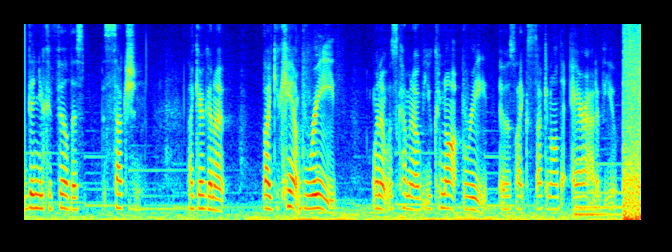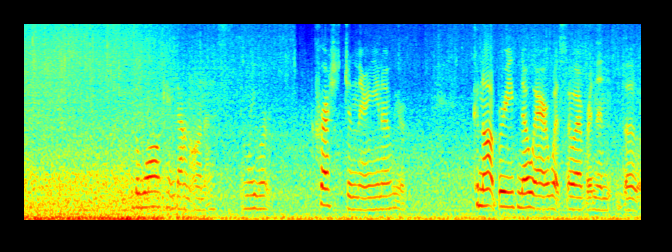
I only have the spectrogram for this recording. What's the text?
then you could feel this suction, like you're gonna, like you can't breathe. When it was coming over, you could not breathe. It was like sucking all the air out of you. The wall came down on us, and we were crushed in there, you know, we were, could not breathe, no air whatsoever, and then the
